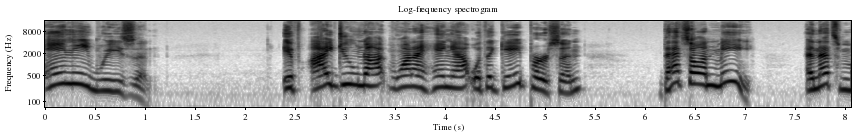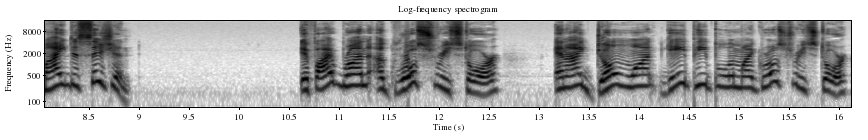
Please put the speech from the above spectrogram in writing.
any reason. If I do not want to hang out with a gay person, that's on me. And that's my decision. If I run a grocery store and I don't want gay people in my grocery store,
